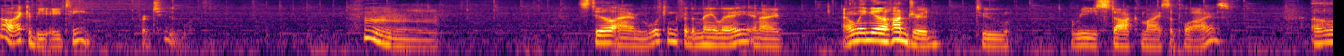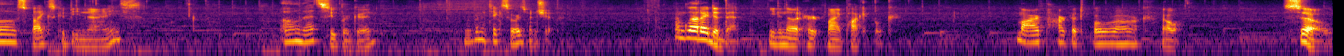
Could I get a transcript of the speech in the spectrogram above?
Oh, that could be 18 for two. Hmm. Still, I'm looking for the melee, and I, I only need 100 to restock my supplies. Oh, spikes could be nice. Oh, that's super good. We're going to take swordsmanship. I'm glad I did that, even though it hurt my pocketbook. My pocketbook. Oh. So.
